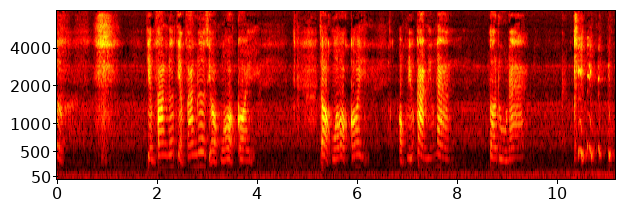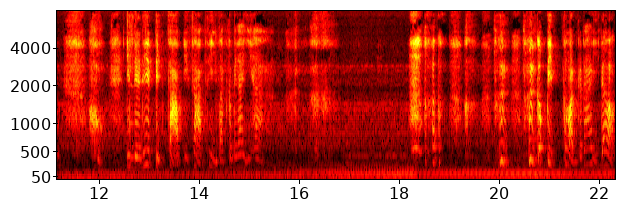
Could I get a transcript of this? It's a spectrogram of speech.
อ เตรียมฟังเนอะเตรียมฟังเนอะสิออกหัวออกก้อยจะออกหัวออกก้อย ออกนิ้วกลางนิ้วนาง รอดูนะอินเลดี้ปิดสามอีกสามสี่วันก็ไม่ได้อีห่า มึงมึงก็ปิดก่อนก็ได้อีดอก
